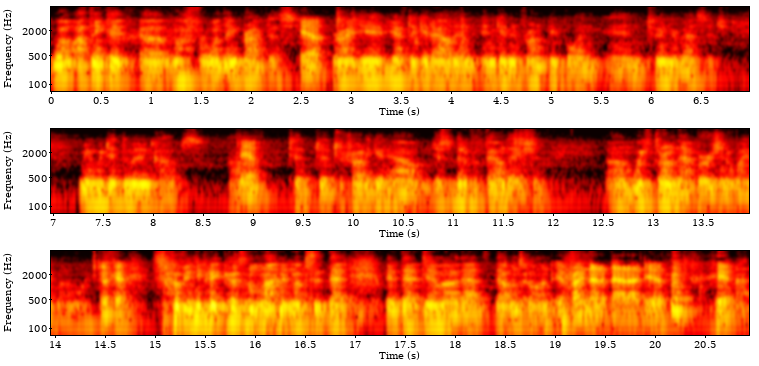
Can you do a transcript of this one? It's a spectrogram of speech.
Well, I think that uh, well, for one thing, practice. Yeah. right? You, you have to get out and, and get in front of people and, and tune your message. I mean, we did the Moon Cups uh, Yeah. to, to, to try to get out just a bit of a foundation. Um, we've thrown that version away, by the way. Okay. So if anybody goes online and looks at that at that demo, that that one's gone. It's probably not a bad idea. yeah.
